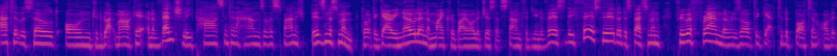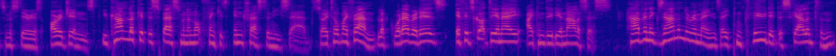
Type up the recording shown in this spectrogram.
Ata was sold on to the black market and eventually passed into the hands of a Spanish businessman. Dr. Gary Nolan, a microbiologist at Stanford University, first heard of the specimen through a friend and resolved to get to the bottom of its mysterious origins. You can't look at this specimen and not think it's interesting, he said. So I told my friend, look, whatever it is, if it's got DNA, I can do the analysis. Having examined the remains, they concluded the skeleton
